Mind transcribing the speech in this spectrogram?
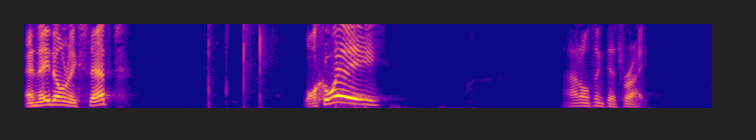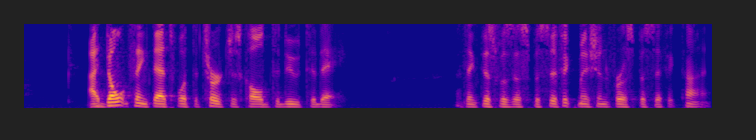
and they don't accept, walk away. I don't think that's right. I don't think that's what the church is called to do today. I think this was a specific mission for a specific time.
